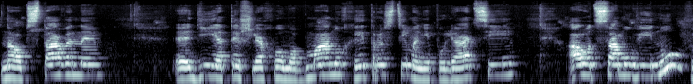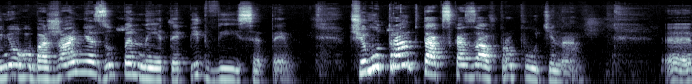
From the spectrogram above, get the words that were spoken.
на обставини, е, діяти шляхом обману, хитрості, маніпуляції. А от саму війну в нього бажання зупинити, підвісити. Чому Трамп так сказав про Путіна? Е,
